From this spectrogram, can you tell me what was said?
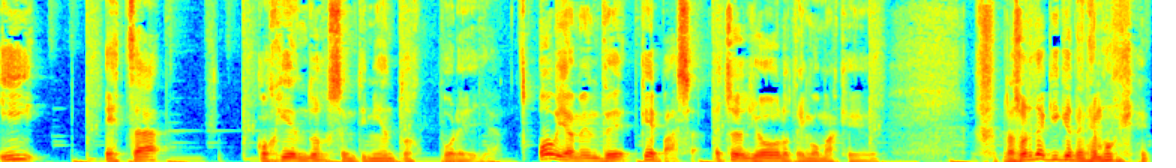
y está cogiendo sentimientos por ella. Obviamente, ¿qué pasa? Esto yo lo tengo más que... La suerte aquí que tenemos, que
